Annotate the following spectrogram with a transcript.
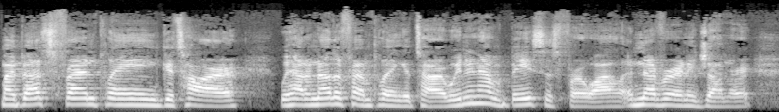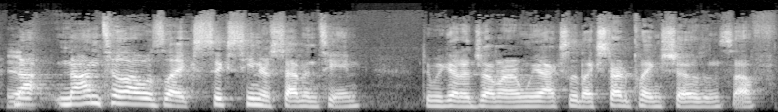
My best friend playing guitar. We had another friend playing guitar. We didn't have a bassist for a while, and never any drummer. Yeah. Not not until I was like 16 or 17 did we get a drummer, and we actually like started playing shows and stuff.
